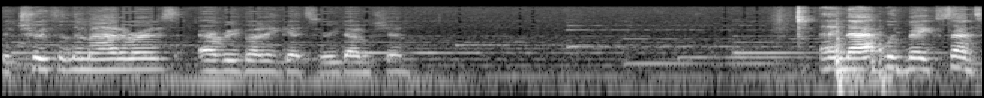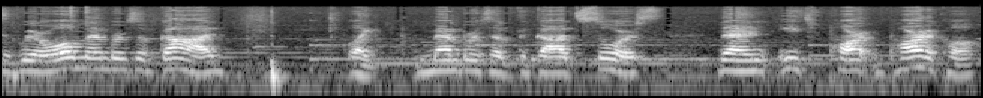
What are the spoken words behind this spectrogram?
The truth of the matter is everybody gets redemption. And that would make sense if we are all members of God, like members of the God source, then each part and particle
